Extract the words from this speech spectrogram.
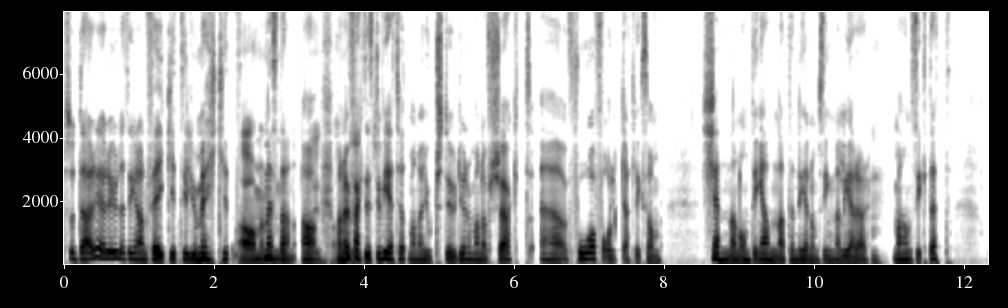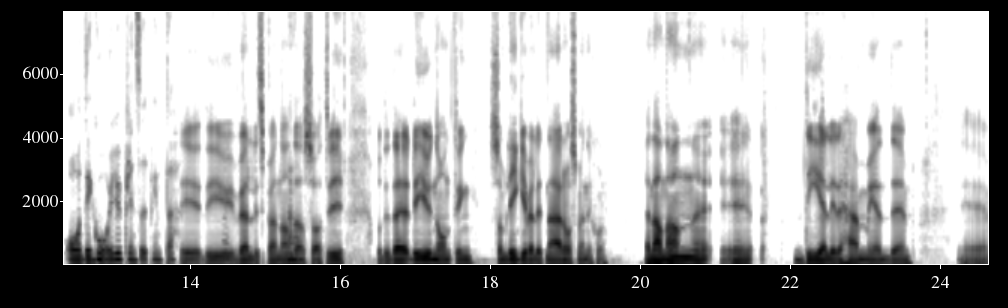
så där är det ju lite grann fake it till you make it ja, men, nästan. Ja. Det, man har ju faktiskt, det vet jag att man har gjort studier, man har försökt uh, få folk att liksom känna någonting annat än det de signalerar mm. med ansiktet. Och det går ju i princip inte. Det, det är ju väldigt spännande. Ja. Alltså att vi, och det, där, det är ju någonting som ligger väldigt nära oss människor. En annan eh, del i det här med eh, eh,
